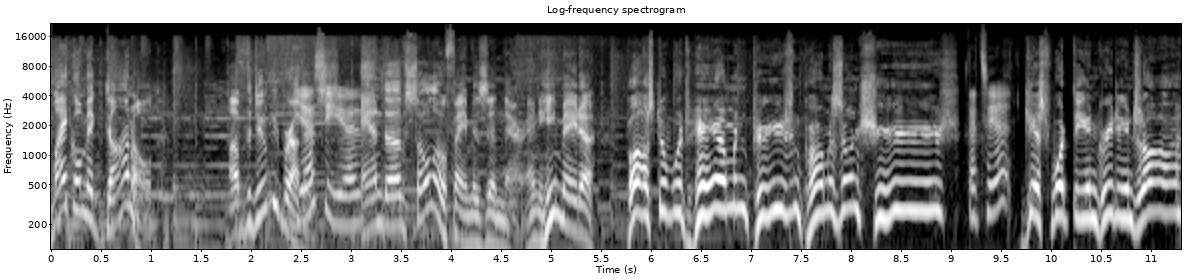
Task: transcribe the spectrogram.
Michael McDonald of the Doobie Brothers. Yes, he is. And of solo fame is in there. And he made a pasta with ham and peas and Parmesan cheese. That's it? Guess what the ingredients are?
